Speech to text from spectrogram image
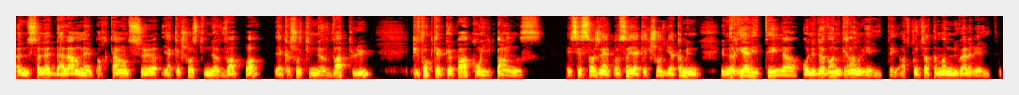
une sonnette d'alarme importante sur, il y a quelque chose qui ne va pas, il y a quelque chose qui ne va plus, puis il faut quelque part qu'on y pense. Et c'est ça, j'ai l'impression, il y a quelque chose, il y a comme une, une réalité, là, on est devant une grande réalité, en tout cas, certainement une nouvelle réalité.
